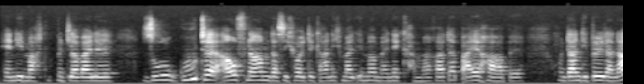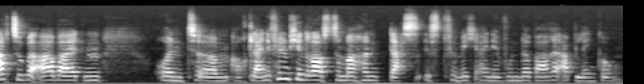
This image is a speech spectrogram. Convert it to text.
Handy macht mittlerweile so gute Aufnahmen, dass ich heute gar nicht mal immer meine Kamera dabei habe. Und dann die Bilder nachzubearbeiten und ähm, auch kleine Filmchen draus zu machen, das ist für mich eine wunderbare Ablenkung.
